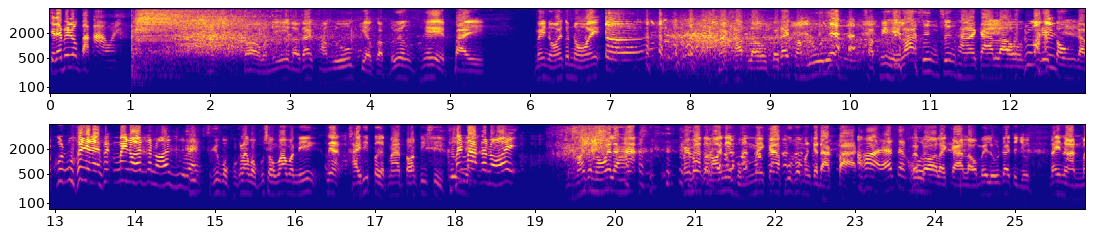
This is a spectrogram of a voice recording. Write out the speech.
จะได้ไม่ลงปากอ่าวไงอะก็วันนี้เราได้ความรู้เกี่ยวกับเรื่องเพศไป ไม่น้อยก็น้อย นะครับ เราไปได้ความรู้เรื่องสัพเพเหระซึ่งซึ่งทางรายการเราไม่ได้ตรงกับ คุณพูดยังไงไม่ไม่น้อยก็น้อยคืออะไร คือคือผมผมกำลังบอกผู้ชมว่าวันนี้เนี่ยใครที่เปิดมาตอนตีสี่ครึ่งไม่เนี่มายกก็น้อย ไม่น้อยก็น้อยแหละฮะ ไม่มากก็น้อยนี่ผมไม่กล้าพูดเพราะมันกระดากปาก อ่าแล้วแต่คุแล้วณก็รายการเราไม่รู้ได้จะหยุดได้นานไหม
